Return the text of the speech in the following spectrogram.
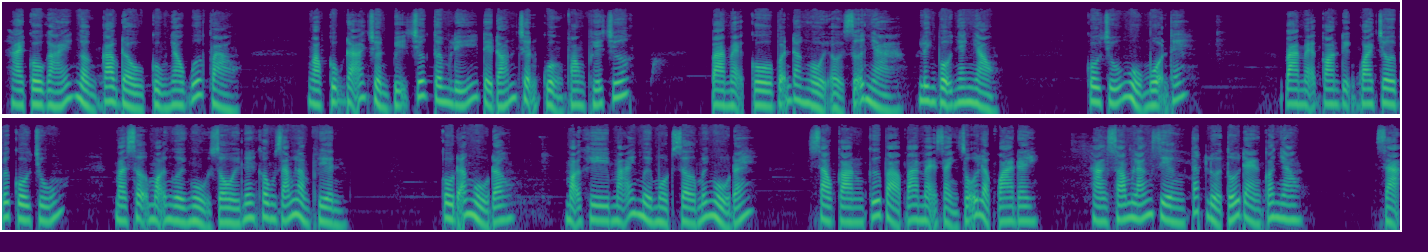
Hai cô gái ngẩng cao đầu cùng nhau bước vào. Ngọc cũng đã chuẩn bị trước tâm lý để đón trận cuồng phong phía trước. Ba mẹ cô vẫn đang ngồi ở giữa nhà, Linh vội nhanh nhào. Cô chú ngủ muộn thế. Ba mẹ con định qua chơi với cô chú, mà sợ mọi người ngủ rồi nên không dám làm phiền. Cô đã ngủ đâu? Mọi khi mãi 11 giờ mới ngủ đấy. Sao con cứ bảo ba mẹ rảnh rỗi là qua đây? Hàng xóm láng giềng tắt lửa tối đèn có nhau. Dạ.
